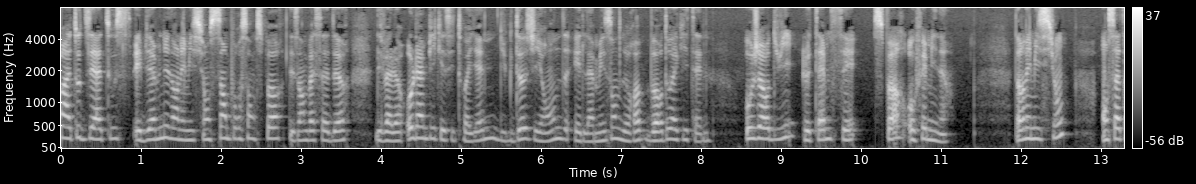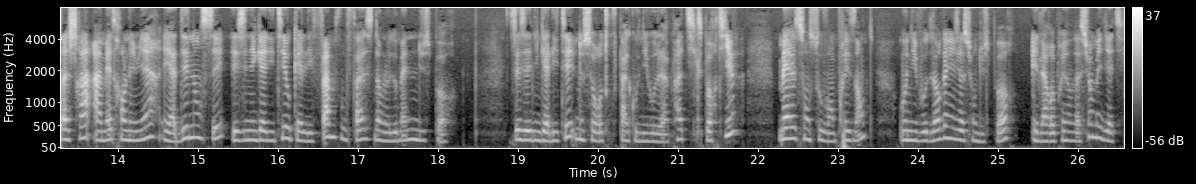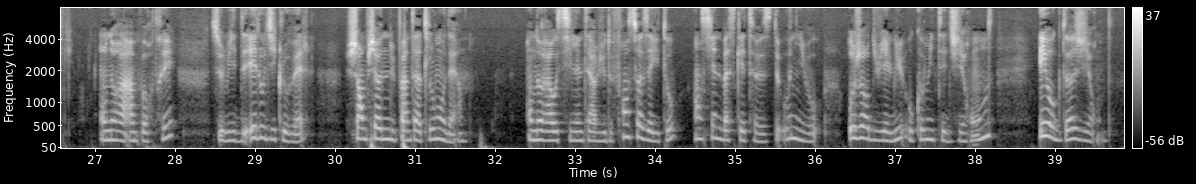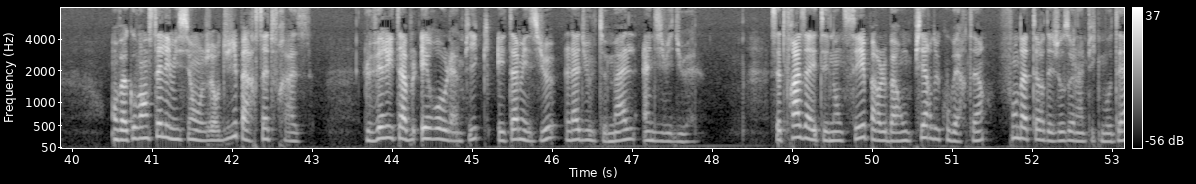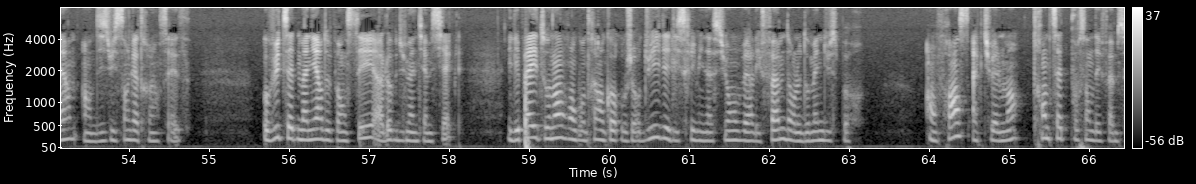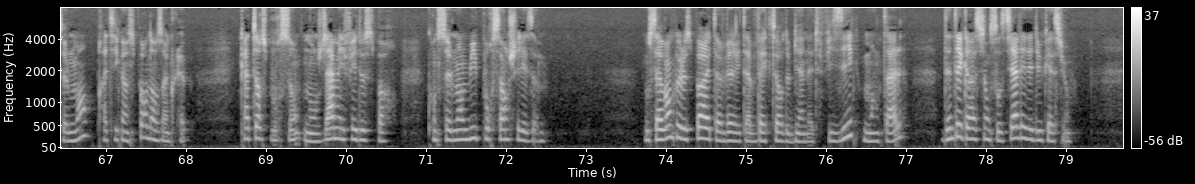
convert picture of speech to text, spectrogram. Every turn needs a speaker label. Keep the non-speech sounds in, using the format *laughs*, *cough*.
Speaker 1: Bonjour à toutes et à tous et bienvenue dans l'émission 100% sport des ambassadeurs des valeurs olympiques et citoyennes du GDOS Gironde et de la Maison de l'Europe Bordeaux-Aquitaine. Aujourd'hui, le thème c'est sport au féminin. Dans l'émission, on s'attachera à mettre en lumière et à dénoncer les inégalités auxquelles les femmes font face dans le domaine du sport. Ces inégalités ne se retrouvent pas qu'au niveau de la pratique sportive, mais elles sont souvent présentes au niveau de l'organisation du sport et de la représentation médiatique. On aura un portrait, celui d'Elodie Clovel, championne du pentathlon moderne. On aura aussi l'interview de Françoise Aito, ancienne basketteuse de haut niveau, aujourd'hui élue au comité de Gironde et au GDOS Gironde. On va commencer l'émission aujourd'hui par cette phrase. Le véritable héros olympique est à mes yeux l'adulte mâle individuel. Cette phrase a été énoncée par le baron Pierre de Coubertin, fondateur des Jeux olympiques modernes en 1896. Au vu de cette manière de penser, à l'aube du XXe siècle, il n'est pas étonnant de rencontrer encore aujourd'hui des discriminations vers les femmes dans le domaine du sport. En France, actuellement, 37% des femmes seulement pratiquent un sport dans un club. 14% n'ont jamais fait de sport, contre seulement 8% chez les hommes. Nous savons que le sport est un véritable vecteur de bien-être physique, mental, d'intégration sociale et d'éducation.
